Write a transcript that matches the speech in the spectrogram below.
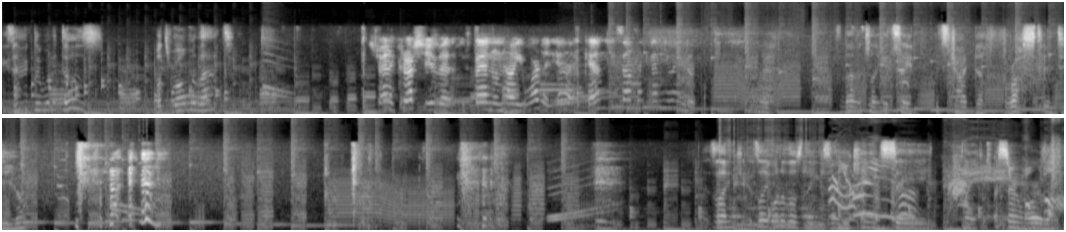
Exactly what it does. What's wrong with that? It's trying to crush you, but depending on how you word it, yeah, it can sound like an innuendo. It's not it's like it's saying it's trying to thrust into you. It's like it's like one of those things that you can't say like a certain word like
